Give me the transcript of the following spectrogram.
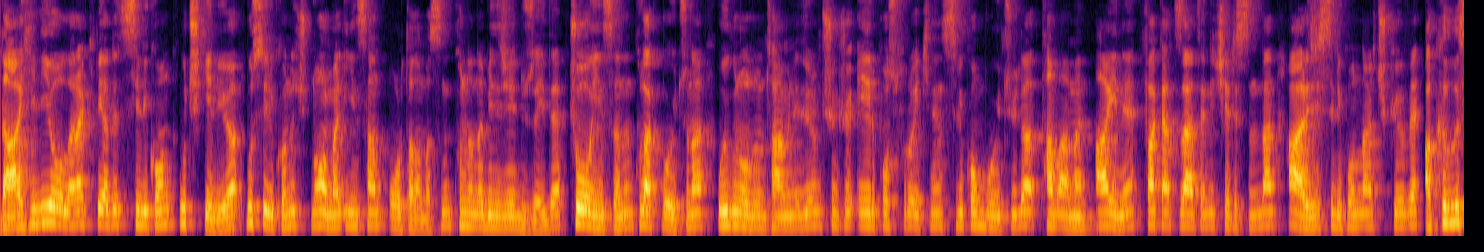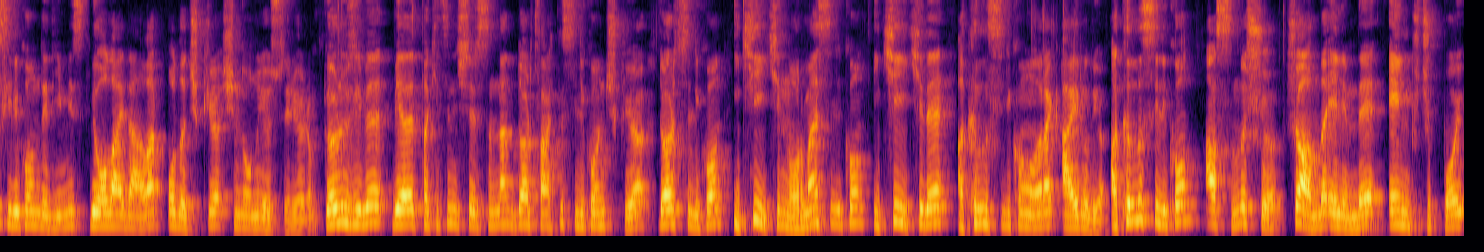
dahili olarak bir adet silikon uç geliyor. Bu silikon uç normal insan ortalamasının kullanabileceği düzeyde. Çoğu insanın kulak boyutuna uygun olduğunu tahmin ediyorum. Çünkü AirPods Pro 2'nin silikon boyutuyla tamamen aynı. Fakat zaten içerisinden harici silikonlar çıkıyor ve akıllı silikon dediğimiz bir olay daha var. O da çıkıyor. Şimdi onu gösteriyorum. Gördüğünüz gibi bir adet paketin içerisinden 4 farklı silikon çıkıyor. 4 silikon, 2-2 normal silikon, 2-2 de akıllı silikon olarak ayrılıyor. Akıllı silikon aslında şu. Şu anda elimde en küçük boy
